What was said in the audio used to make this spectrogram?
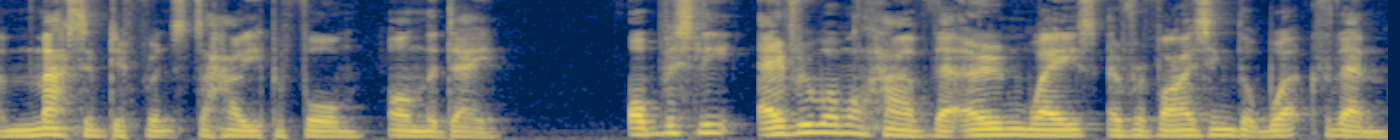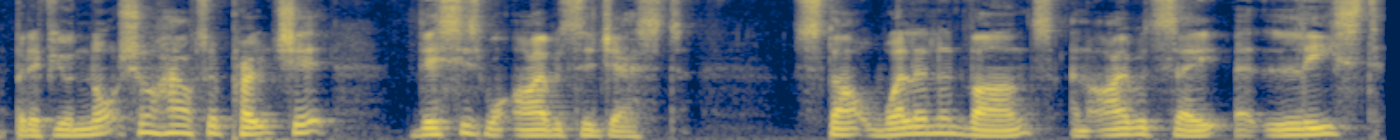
a massive difference to how you perform on the day. Obviously, everyone will have their own ways of revising that work for them, but if you're not sure how to approach it, this is what I would suggest. Start well in advance, and I would say at least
